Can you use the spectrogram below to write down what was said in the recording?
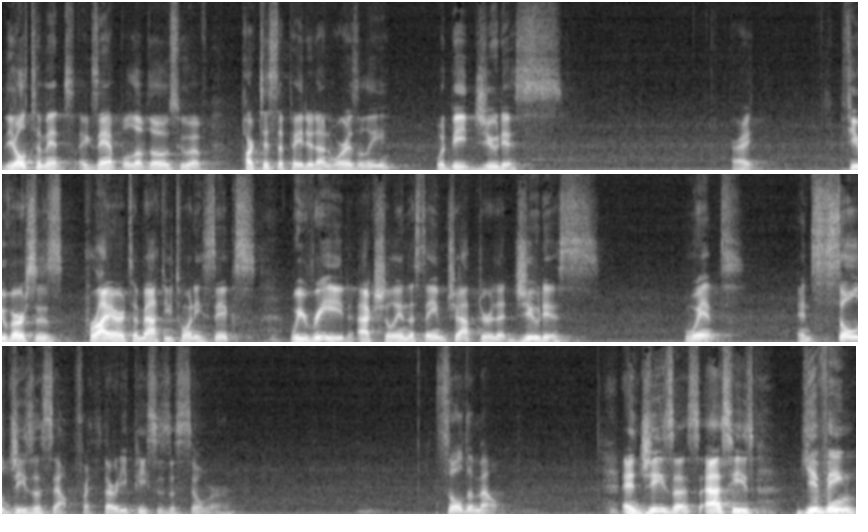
the ultimate example of those who have participated unworthily would be Judas. All right? A few verses prior to Matthew 26, we read actually in the same chapter that Judas went and sold Jesus out for 30 pieces of silver. Sold him out. And Jesus, as he's giving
